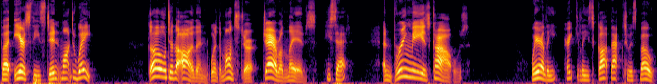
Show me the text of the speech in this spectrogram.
But Eurystheus didn't want to wait. Go to the island where the monster Charon lives, he said and bring me his cows. Wearily, Hercules got back to his boat.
